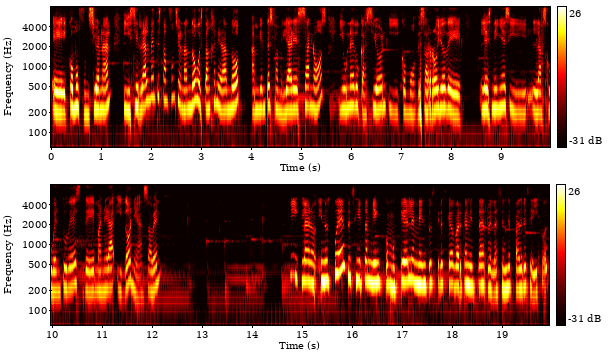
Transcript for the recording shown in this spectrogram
eh, cómo funcionan y si realmente están funcionando o están generando ambientes familiares sanos y una educación y como desarrollo de las niñas y las juventudes de manera idónea, ¿saben? Sí, claro. ¿Y nos puedes decir también como qué elementos crees que abarcan esta relación de padres e hijos?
